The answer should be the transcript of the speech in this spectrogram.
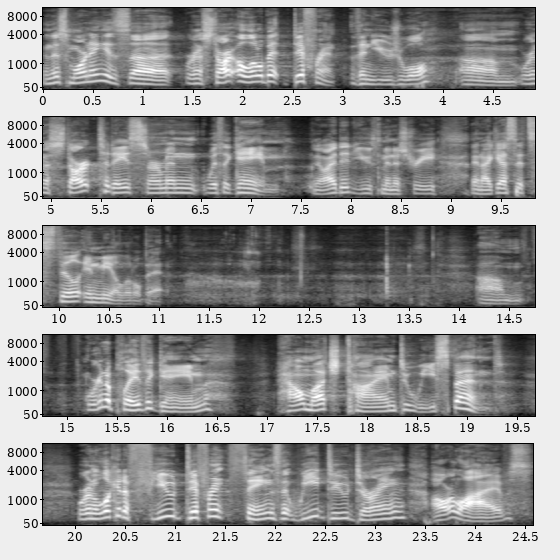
And this morning is uh, we're going to start a little bit different than usual. Um, we're going to start today's sermon with a game. You know, I did youth ministry, and I guess it's still in me a little bit. Um, we're going to play the game. How much time do we spend? We're going to look at a few different things that we do during our lives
